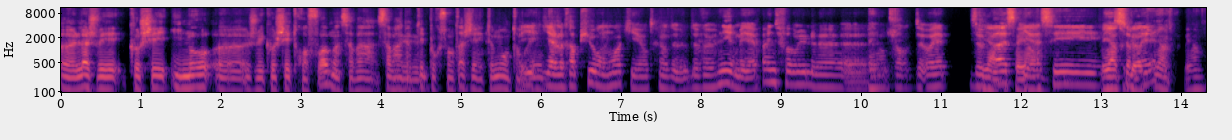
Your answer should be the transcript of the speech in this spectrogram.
euh, là, je vais cocher IMO, euh, je vais cocher trois fois, ben, ça va, ça va Ok, adapter le pourcentage directement en temps Il réel. il y a le rapio en moi qui est en train de, de revenir, mais il n'y a pas une formule euh, Payante. genre de, ouais, de Il y a un truc base qui est payant. assez Mais il y a un truc gratuit, sommaire. un truc payant.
